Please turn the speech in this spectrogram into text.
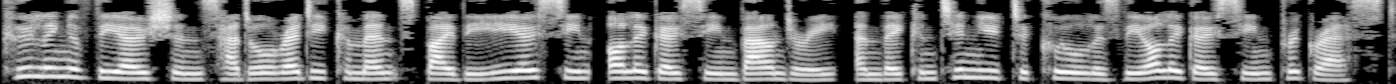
Cooling of the oceans had already commenced by the Eocene-Oligocene boundary, and they continued to cool as the Oligocene progressed.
